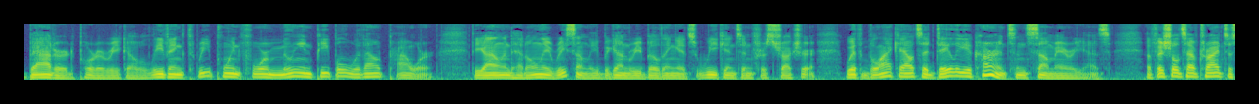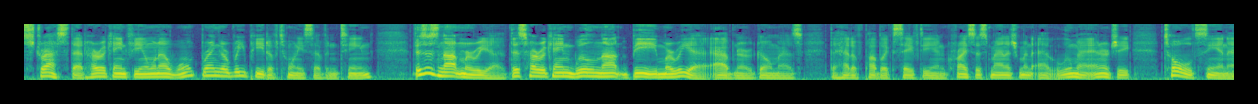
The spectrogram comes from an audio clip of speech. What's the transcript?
battered Puerto Rico, leaving 3.4 million people without power. The island had only recently begun rebuilding its weakened infrastructure, with blackouts a daily occurrence in some areas. Officials have tried to stress that Hurricane Fiona won't bring a repeat of 2017. This is not Maria. This hurricane will not be Maria, Abner Gomez, the head of public safety and crisis management at Luma Energy, told CNN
